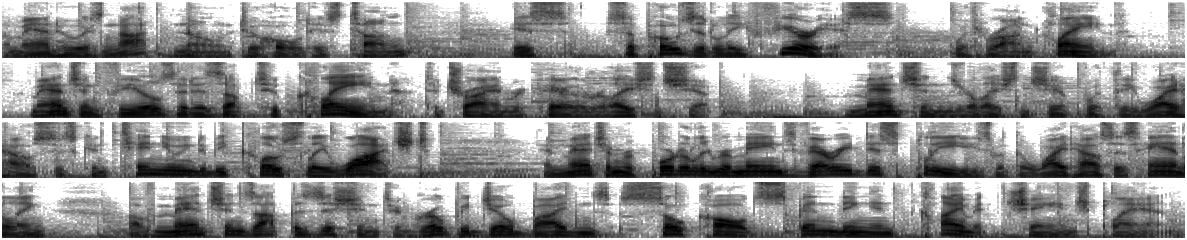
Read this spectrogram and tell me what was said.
a man who is not known to hold his tongue, is supposedly furious with Ron Klain. Manchin feels it is up to Klain to try and repair the relationship. Manchin's relationship with the White House is continuing to be closely watched, and Manchin reportedly remains very displeased with the White House's handling of Manchin's opposition to Gropey Joe Biden's so called spending and climate change plan.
